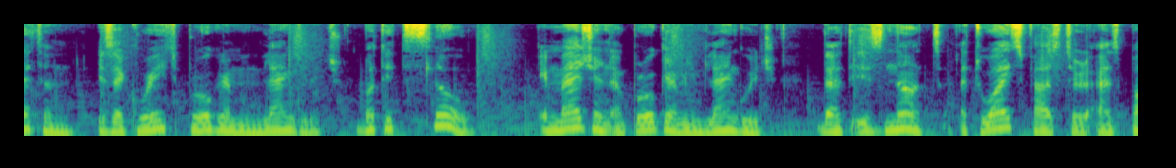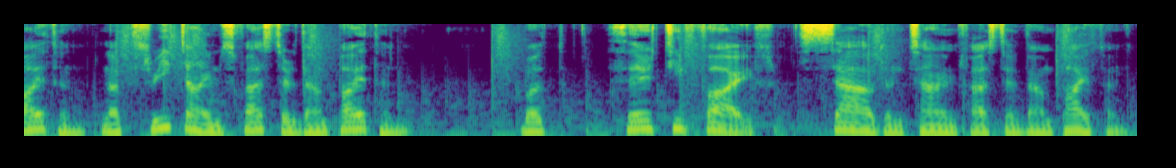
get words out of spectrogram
Python is a great programming language, but it's slow. Imagine a programming language that is not a twice faster as Python, not three times faster than Python, but 35,000 times faster than Python.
